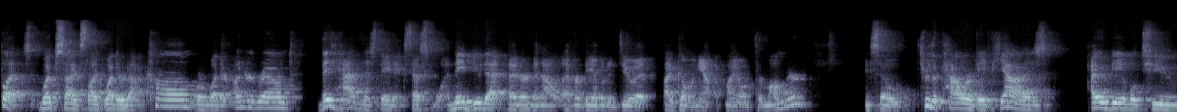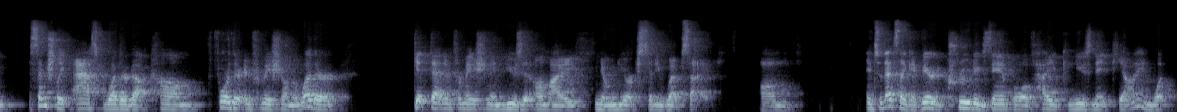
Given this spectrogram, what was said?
but websites like weather.com or Weather Underground, they have this data accessible and they do that better than I'll ever be able to do it by going out with my own thermometer. And so through the power of APIs, I would be able to essentially ask weather.com for their information on the weather, get that information and use it on my you know, New York City website. Um, and so that's like a very crude example of how you can use an API and what,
